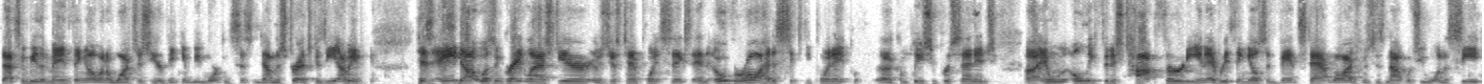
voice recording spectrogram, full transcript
That's going to be the main thing I want to watch this year. If he can be more consistent down the stretch, because he, I mean, his A dot wasn't great last year. It was just 10.6, and overall I had a 60.8 uh, completion percentage, uh, and only finished top 30 in everything else advanced stat wise, which is not what you want to see.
